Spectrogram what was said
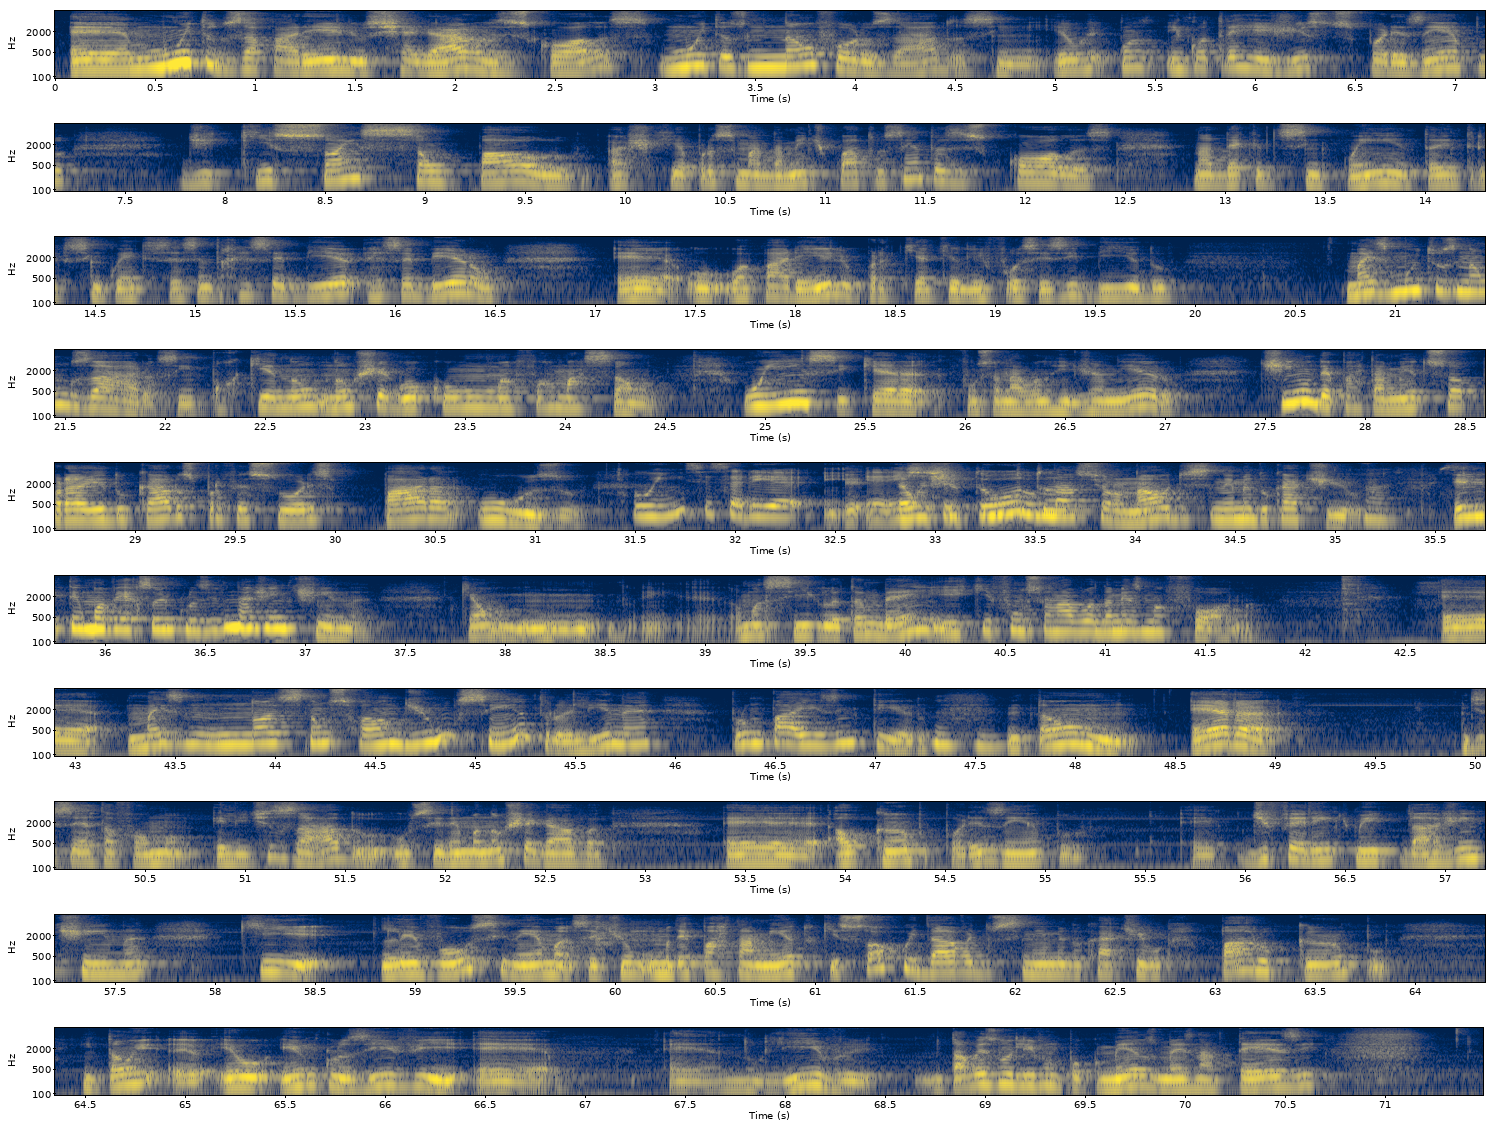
É, muitos dos aparelhos chegaram às escolas, muitos não foram usados. Assim, eu encontrei registros, por exemplo, de que só em São Paulo, acho que aproximadamente 400 escolas na década de 50, entre 50 e 60, receber, receberam é, o, o, aparelho para que aquilo fosse exibido. Mas muitos não usaram, assim, porque não, não chegou com uma formação. O INSE, que era, funcionava no Rio de Janeiro, tinha um departamento só para educar os professores para o uso. O INSE seria é, é, é o Instituto Nacional de Cinema Educativo. Ah, Ele tem uma versão, inclusive, na Argentina que é um, uma sigla também e que funcionava da mesma forma. É, mas nós estamos falando de um centro ali, né, para um país inteiro. Uhum. Então era de certa forma elitizado. O cinema não chegava é, ao campo, por exemplo, é, diferentemente da Argentina, que levou o cinema. Você tinha um departamento que só cuidava do cinema educativo para o campo. Então eu, eu, eu inclusive é, é, no livro, talvez no livro um pouco menos, mas na tese,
